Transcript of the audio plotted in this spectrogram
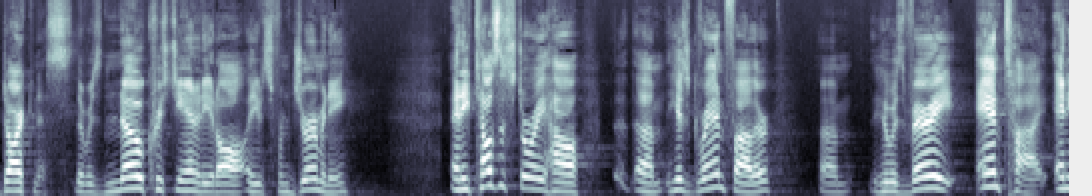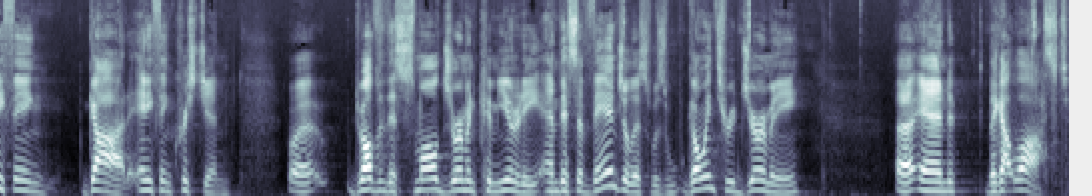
darkness. There was no Christianity at all. He was from Germany. And he tells the story how um, his grandfather, um, who was very anti anything God, anything Christian, uh, dwelled in this small German community. And this evangelist was going through Germany, uh, and they got lost.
